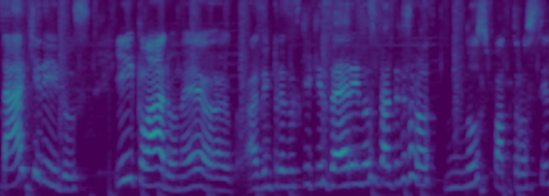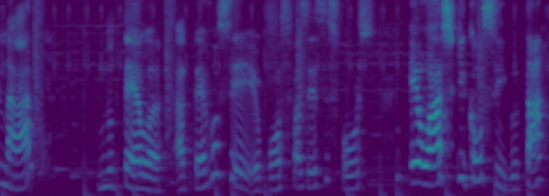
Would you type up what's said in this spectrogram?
Tá, queridos? E claro, né, as empresas que quiserem nos nos patrocinar Nutella, até você, eu posso fazer esse esforço. Eu acho que consigo, tá?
